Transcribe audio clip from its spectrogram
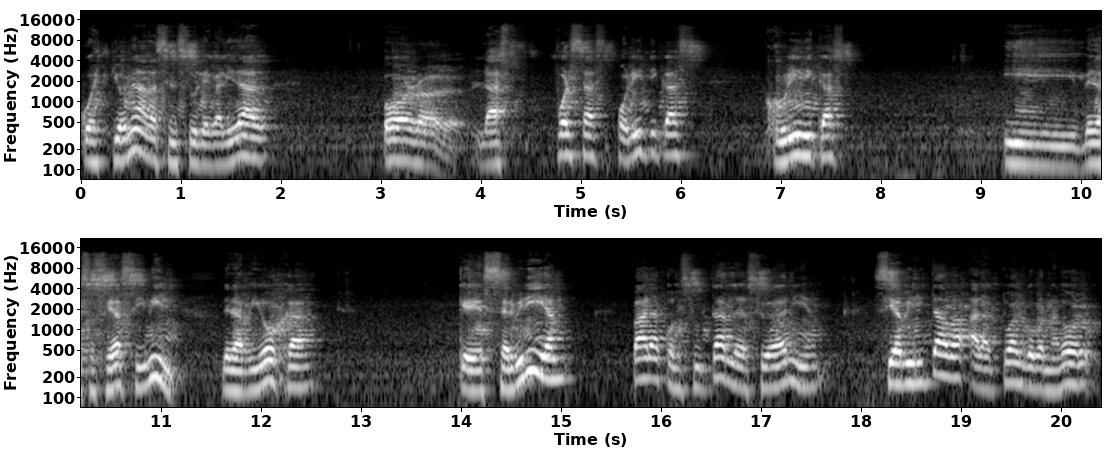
cuestionadas en su legalidad por eh, las fuerzas políticas, jurídicas y de la sociedad civil de La Rioja que servirían para consultarle a la ciudadanía si habilitaba al actual gobernador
